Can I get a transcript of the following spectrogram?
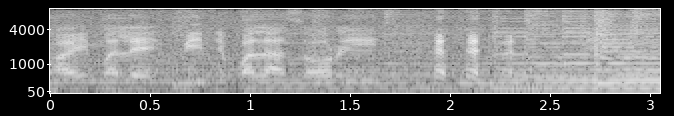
Ay, mali. Video pala. Sorry.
